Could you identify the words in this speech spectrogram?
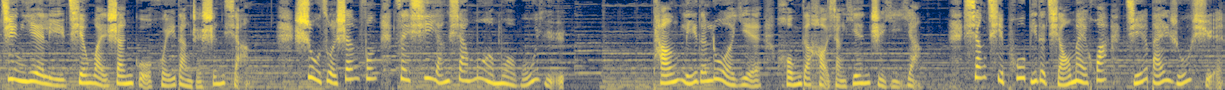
静夜里，千万山谷回荡着声响，数座山峰在夕阳下默默无语。棠梨的落叶红得好像胭脂一样，香气扑鼻的荞麦花洁白如雪。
